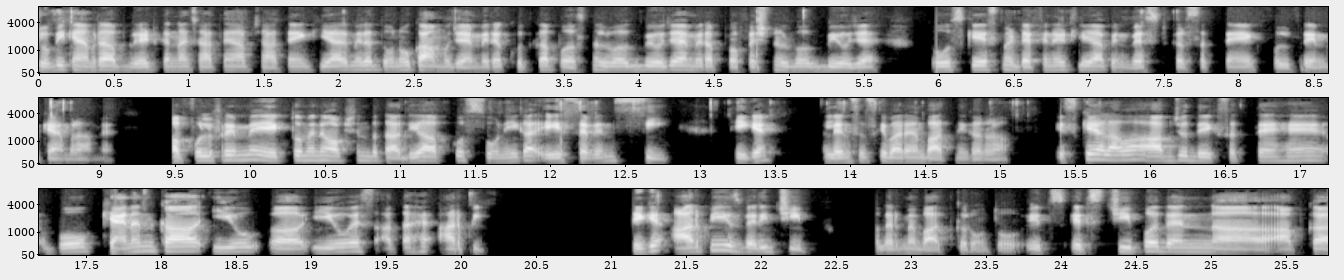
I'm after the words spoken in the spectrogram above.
जो भी कैमरा अपग्रेड करना चाहते हैं, आप चाहते हैं कि यार मेरा दोनों काम हो जाए, मेरा खुद का पर्सनल वर्क भी हो जाए, मेरा प्रोफेशनल वर्क भी हो जाए तो उस केस में डेफिनेटली आप इन्वेस्ट कर सकते हैं एक फुल फ्रेम कैमरा में। अब फुल फ्रेम में एक तो मैंने ऑप्शन बता दिया आपको सोनी का ए सेवन सी ठीक है? लेंसेज के बारे में बात नहीं कर रहा। इसके अलावा आप जो देख सकते हैं, वो कैनन का ईओ ईओएस आता है आरपी ठीक है? आरपी इज़ वेरी चीप अगर मैं बात करूँ तो। इट्स इट्स चीपर देन आपका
